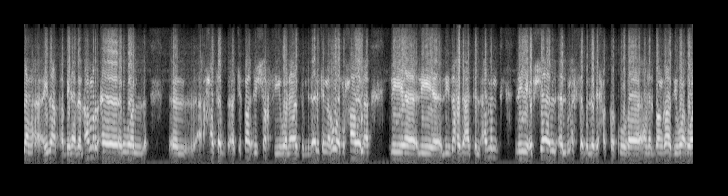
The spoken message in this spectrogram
لها علاقة بهذا الأمر آه، هو حسب اعتقادي الشخصي ولا ألزم بذلك أنه هو محاولة لزعزعة الأمن لإفشال المكسب الذي حققوه أهل بنغازي وهو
